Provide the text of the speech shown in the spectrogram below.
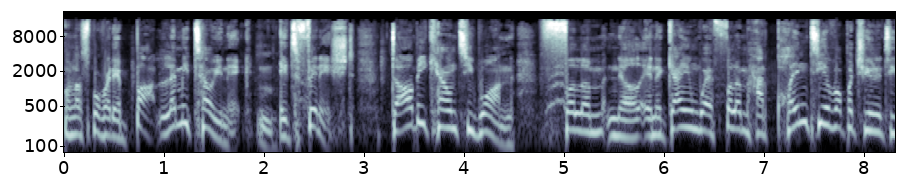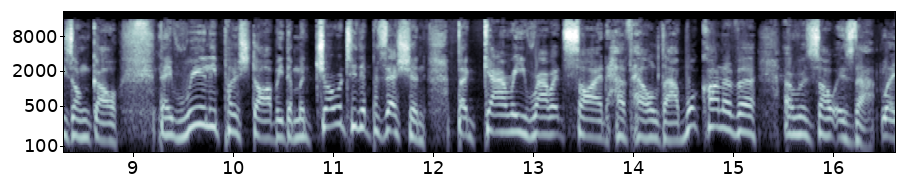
on Love Sport Radio. But let me tell you, Nick, Hmm. it's finished. Derby County won, Fulham nil in a game where Fulham had plenty of opportunities on goal. They really pushed Derby, the majority of the possession, but Gary Rowett's side have held out. What kind of a, a result is that? Well,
